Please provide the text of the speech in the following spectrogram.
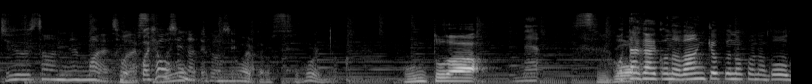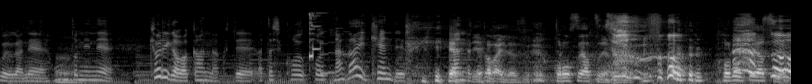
13年前。そうだよ。これ表紙になってる表紙。考えたらすごいな。本当だ。ねお互いこの湾曲のこのゴーグルがね本当にね、距離が分かんなくて私こうこう長い剣で いやなんだけど。殺すやつやん。殺すやつそ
